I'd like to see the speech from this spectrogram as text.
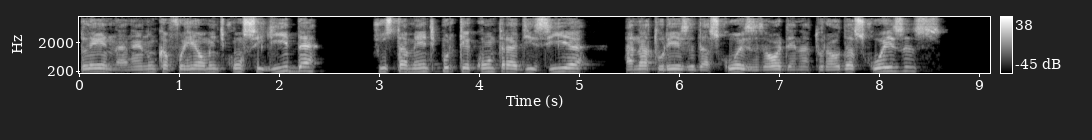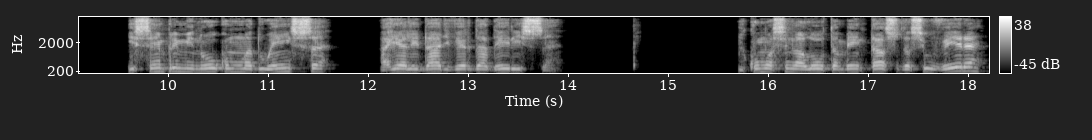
plena, né? nunca foi realmente conseguida, justamente porque contradizia a natureza das coisas, a ordem natural das coisas, e sempre minou como uma doença a realidade verdadeira e sã. E como assinalou também Tasso da Silveira,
